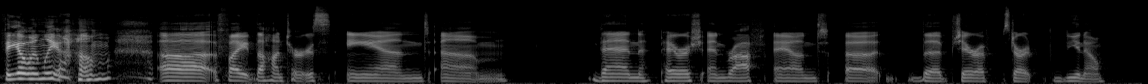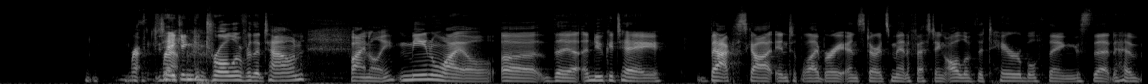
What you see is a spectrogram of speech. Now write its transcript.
Theo and Liam uh, fight the hunters, and um, then Parrish and Raph and uh, the sheriff start, you know, Ra- taking control over the town. Finally. Meanwhile, uh, the Anuk-Ite backs Scott into the library and starts manifesting all of the terrible things that have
